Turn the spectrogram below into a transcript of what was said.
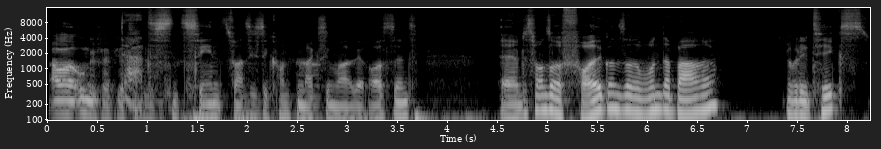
Aber ungefähr 40 Ja, Minuten. das sind 10, 20 Sekunden maximal, die raus sind. Äh, das war unsere Folge, unsere wunderbare. Über die Ticks.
